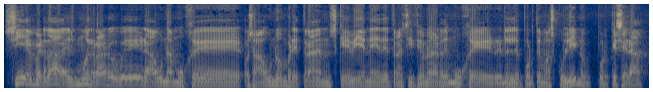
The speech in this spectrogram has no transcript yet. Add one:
Sí, es verdad, es muy raro ver a una mujer, o sea, a un hombre trans que viene de transicionar de mujer en el deporte masculino. ¿Por qué será?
